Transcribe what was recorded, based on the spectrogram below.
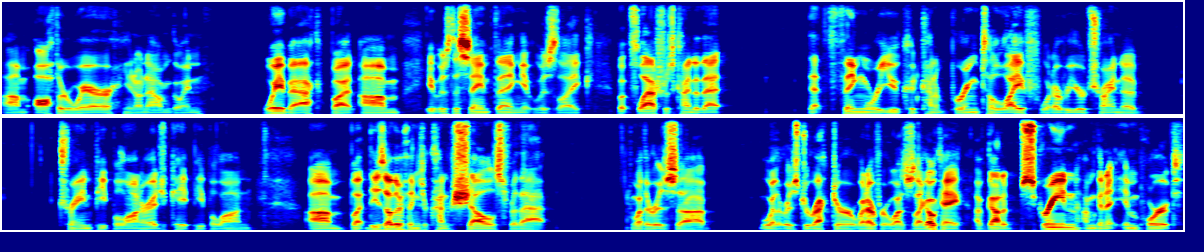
um, Authorware. You know, now I'm going way back, but um, it was the same thing. It was like, but Flash was kind of that that thing where you could kind of bring to life whatever you're trying to train people on or educate people on. Um, but these other things are kind of shells for that. Whether it was uh, whether it was director or whatever it was, it's like okay, I've got a screen. I'm going to import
